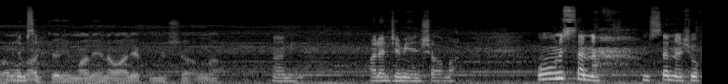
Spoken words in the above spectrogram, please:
رمضان الكريم علينا وعليكم إن شاء الله. آمين. على الجميع إن شاء الله. ونستنى نستنى نشوف.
